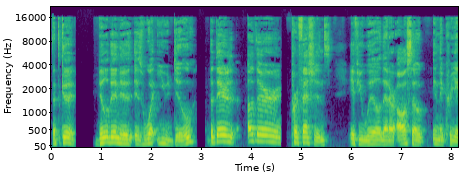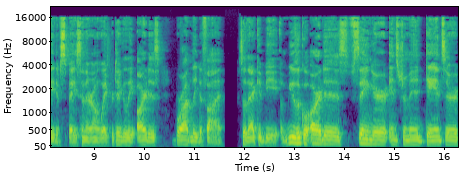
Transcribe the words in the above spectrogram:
That's good. Building is, is what you do, but there's other professions, if you will, that are also in the creative space in their own way, particularly artists broadly defined. So that could be a musical artist, singer, instrument, dancer,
